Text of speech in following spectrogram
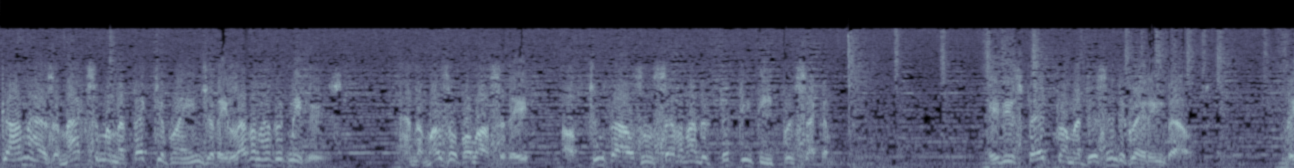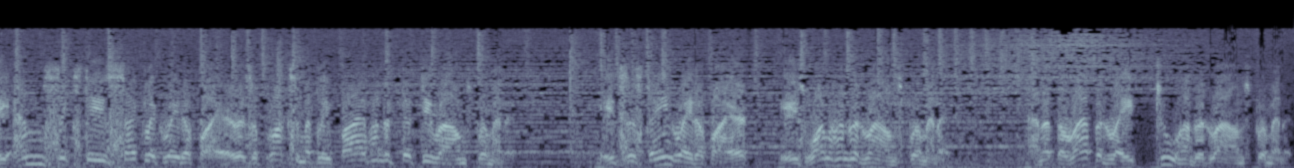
Gun has a maximum effective range of 1100 meters and a muzzle velocity of 2,750 feet per second. It is fed from a disintegrating belt. The M60's cyclic rate of fire is approximately 550 rounds per minute. Its sustained rate of fire is 100 rounds per minute, and at the rapid rate, 200 rounds per minute.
